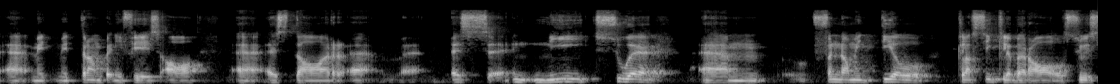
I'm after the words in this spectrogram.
uh, met met Trump in die FSA uh, is daar uh, is nie so ehm um, fundamenteel klassiek liberaal soos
